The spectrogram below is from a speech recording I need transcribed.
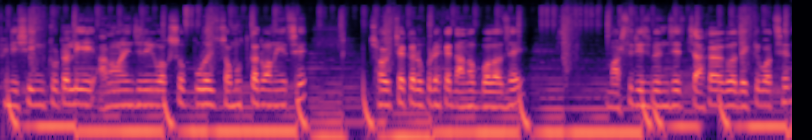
finishing totally Anwar engineering workshop পুরো চমৎকার বানিয়েছে। ছয় চাকার উপরে একটা দানব বলা যায়। মার্সিডিস বেঞ্জের চাকাগুলো দেখতে পাচ্ছেন।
